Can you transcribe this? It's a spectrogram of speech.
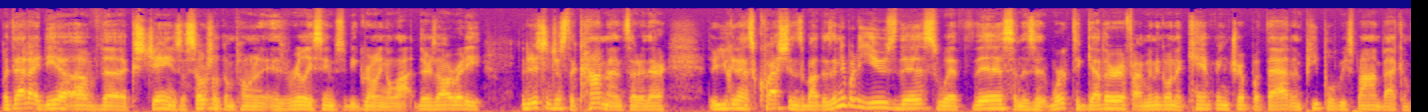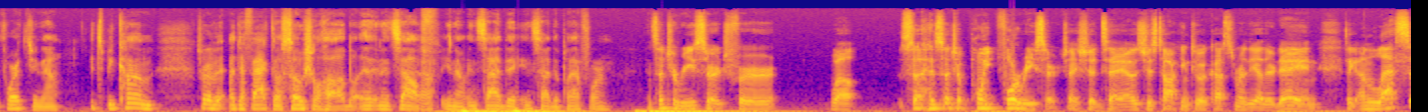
But that idea of the exchange the social component is really seems to be growing a lot. There's already in addition to just the comments that are there, there you can ask questions about does anybody use this with this? And does it work together if i'm going to go on a camping trip with that? And people respond back and forth to you now it's become sort of a de facto social hub in itself yeah. you know inside the inside the platform and such a research for well, so, such a point for research, I should say. I was just talking to a customer the other day, and it's like, unless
